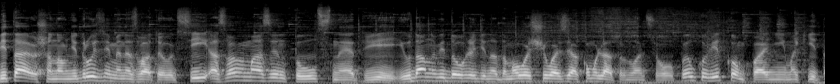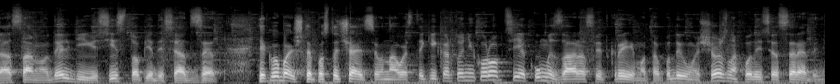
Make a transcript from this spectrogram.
Вітаю, шановні друзі! Мене звати Олексій, а з вами магазин Tools.net.ua. І у даному відогляді надамо вашій увазі акумуляторну ланцюгову пилку від компанії Makita, а саме модель DUC 150Z. Як ви бачите, постачається вона ось такій картонній коробці, яку ми зараз відкриємо та подивимося, що ж знаходиться всередині.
